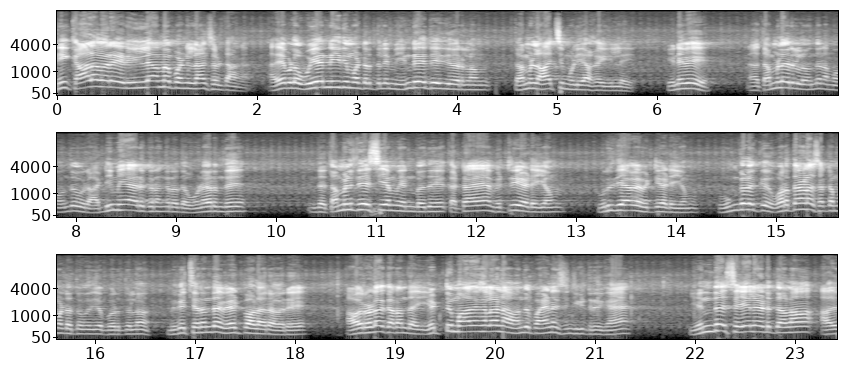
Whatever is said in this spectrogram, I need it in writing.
நீ காலவரையர் இல்லாமல் பண்ணலான்னு சொல்லிட்டாங்க. அதே போல் உயர்நீதிமன்றத்திலும் இன்றைய தேதி வரலும் தமிழ் ஆட்சி மொழியாக இல்லை. எனவே நான் தமிழர்கள் வந்து நம்ம வந்து ஒரு அடிமையாக இருக்கிறோங்கிறத உணர்ந்து இந்த தமிழ் தேசியம் என்பது கட்டாயம் வெற்றி அடையும் உறுதியாக வெற்றி அடையும் உங்களுக்கு ஒருத்தனால சட்டமன்ற தொகுதியை பொறுத்தலும் மிகச்சிறந்த வேட்பாளர் அவர். அவரோட கடந்த எட்டு மாதங்களாக நான் வந்து பயணம் செஞ்சுக்கிட்டு இருக்கேன். எந்த செயல் எடுத்தாலும் அது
